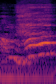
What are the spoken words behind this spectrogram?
I'm happy.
